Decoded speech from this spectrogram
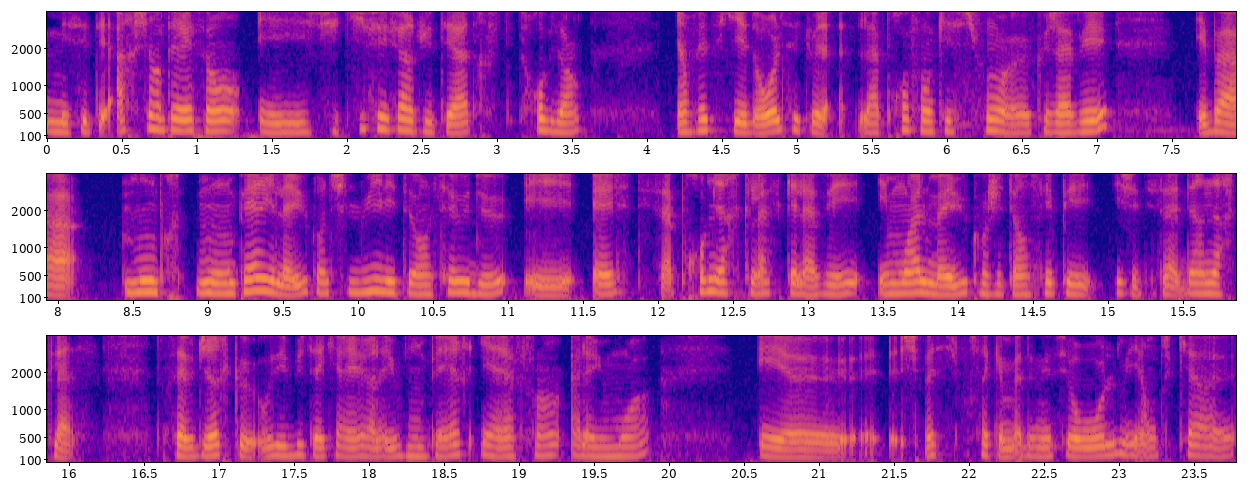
Mais c'était archi intéressant et j'ai kiffé faire du théâtre, c'était trop bien. Et en fait, ce qui est drôle, c'est que la, prof en question euh, que j'avais, et bah, mon, mon père, il l'a eu quand lui, il était en CE2, et elle, c'était sa première classe qu'elle avait, et moi, elle m'a eu quand j'étais en CP, et j'étais sa dernière classe. Donc ça veut dire qu'au début de sa carrière, elle a eu mon père, et à la fin, elle a eu moi. Et euh, je sais pas si c'est pour ça qu'elle m'a donné ce rôle, mais en tout cas, euh,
